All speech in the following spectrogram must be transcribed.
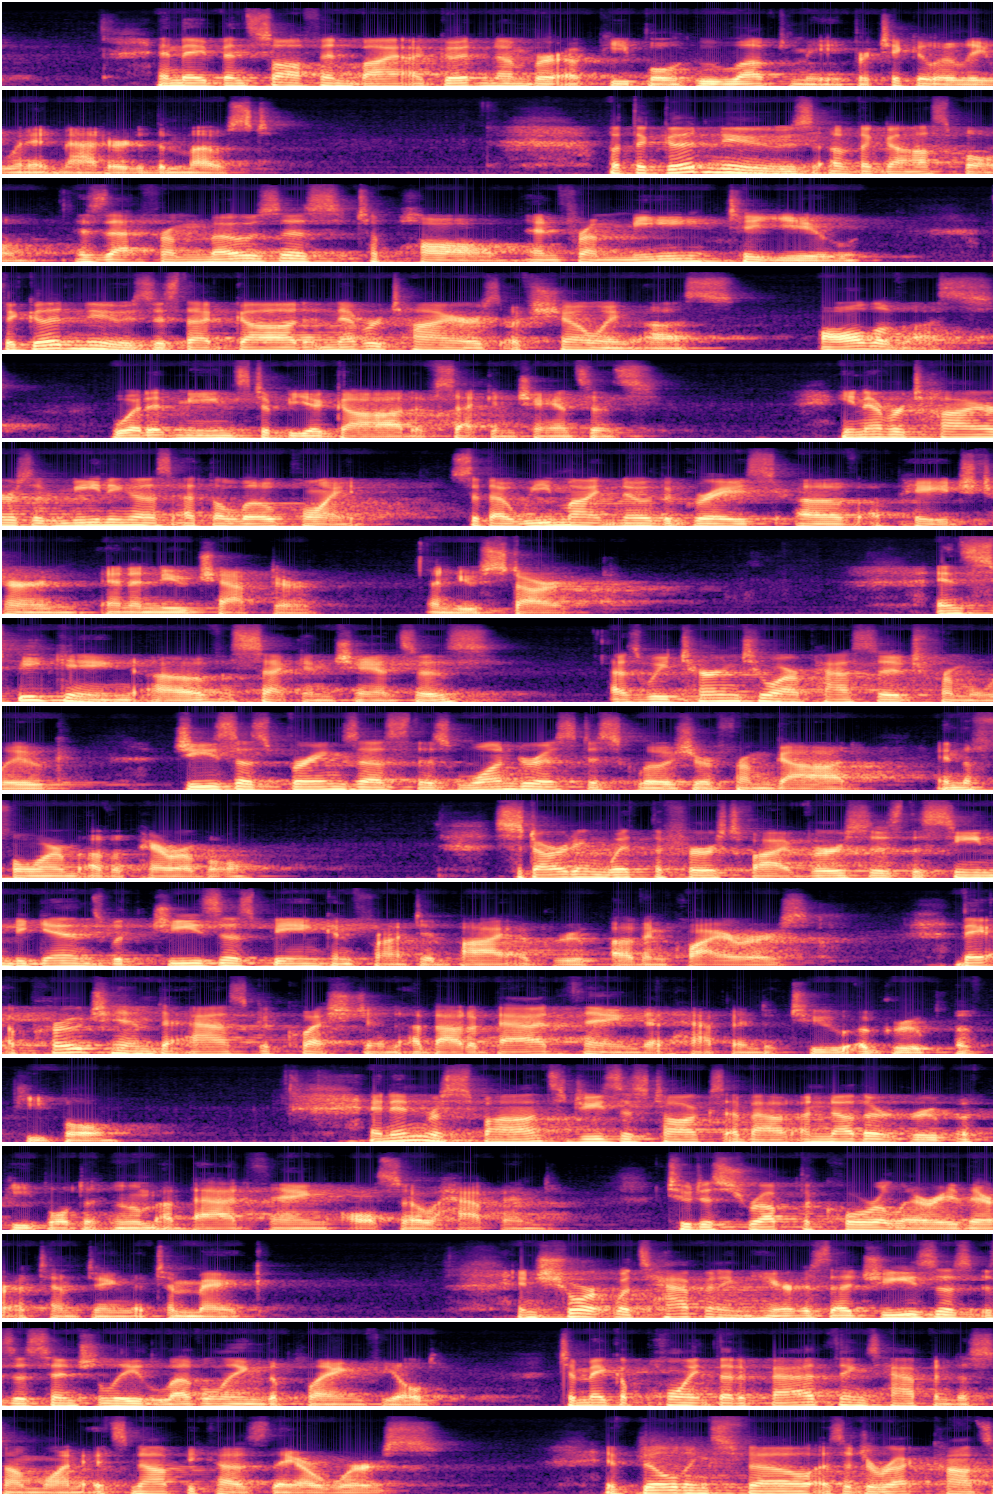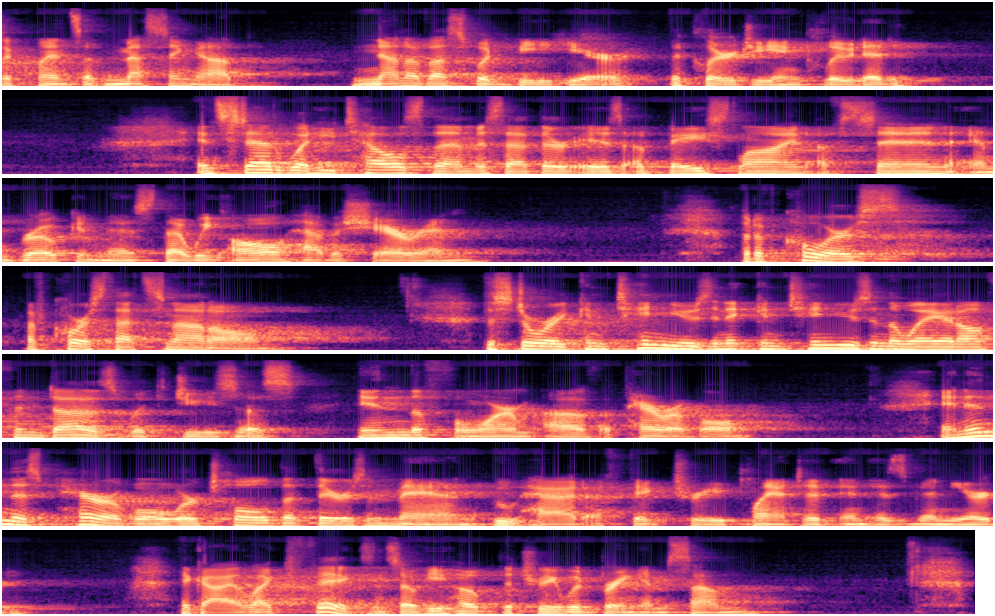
And they've been softened by a good number of people who loved me, particularly when it mattered the most. But the good news of the gospel is that from Moses to Paul and from me to you, the good news is that God never tires of showing us, all of us, what it means to be a God of second chances. He never tires of meeting us at the low point so that we might know the grace of a page turn and a new chapter, a new start. And speaking of second chances, as we turn to our passage from Luke, Jesus brings us this wondrous disclosure from God in the form of a parable. Starting with the first five verses, the scene begins with Jesus being confronted by a group of inquirers. They approach him to ask a question about a bad thing that happened to a group of people. And in response, Jesus talks about another group of people to whom a bad thing also happened to disrupt the corollary they're attempting to make. In short, what's happening here is that Jesus is essentially leveling the playing field to make a point that if bad things happen to someone, it's not because they are worse. If buildings fell as a direct consequence of messing up, none of us would be here, the clergy included. Instead, what he tells them is that there is a baseline of sin and brokenness that we all have a share in. But of course, of course, that's not all. The story continues, and it continues in the way it often does with Jesus, in the form of a parable. And in this parable, we're told that there's a man who had a fig tree planted in his vineyard. The guy liked figs, and so he hoped the tree would bring him some.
